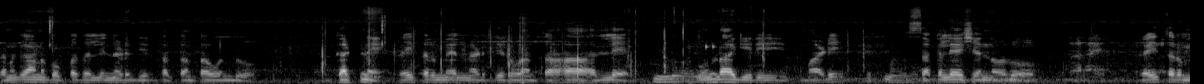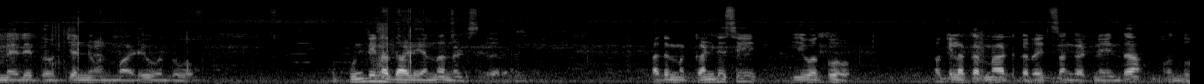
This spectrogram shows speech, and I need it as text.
ಕನಗಾನಕೊಪ್ಪದಲ್ಲಿ ನಡೆದಿರ್ತಕ್ಕಂಥ ಒಂದು ಘಟನೆ, ರೈತರ ಮೇಲೆ ನಡೆದಿರುವಂತಹ ಹಲ್ಲೆ ಗುಂಡಾಗಿರಿ ಮಾಡಿ ಸಕಲೇಶ್ ಅನ್ನೋರು ರೈತರ ಮೇಲೆ ದೌರ್ಜನ್ಯವನ್ನು ಮಾಡಿ ಒಂದು ಗುಂಡಿನ ದಾಳಿಯನ್ನು ನಡೆಸಿದ್ದಾರೆ. ಅದನ್ನು ಖಂಡಿಸಿ ಇವತ್ತು ಅಖಿಲ ಕರ್ನಾಟಕ ರೈತ ಸಂಘಟನೆಯಿಂದ ಒಂದು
